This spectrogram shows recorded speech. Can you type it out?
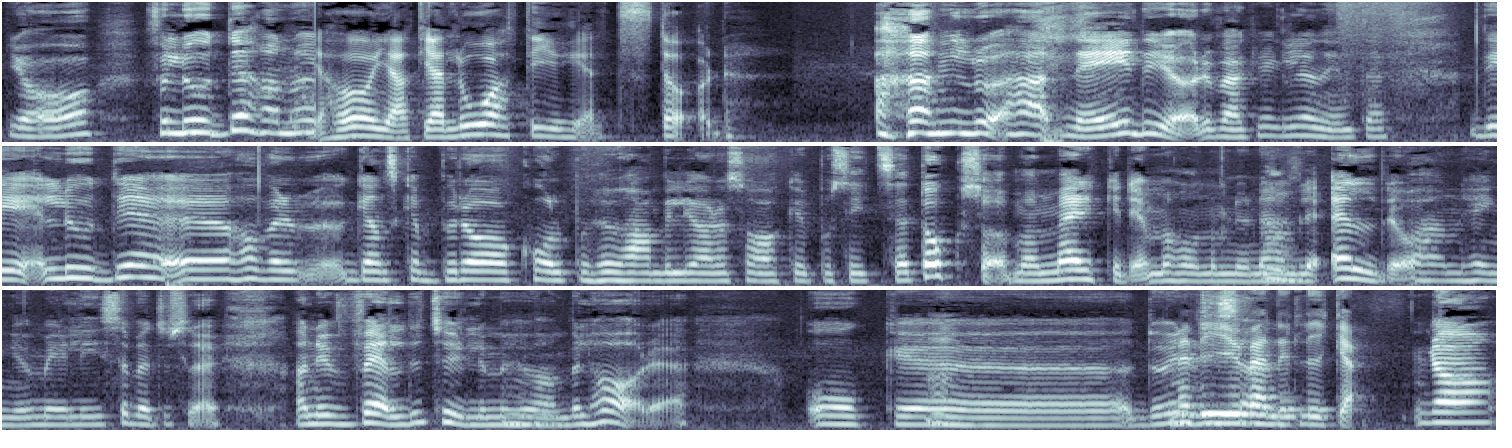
Ja, för Ludde han har... Jag hör ju att jag låter ju helt störd. Han, han, nej, det gör det verkligen inte. Det, Ludde eh, har väl ganska bra koll på hur han vill göra saker på sitt sätt också. Man märker det med honom nu när han blir äldre och han hänger med Elisabeth och sådär. Han är väldigt tydlig med hur han vill ha det. Och, eh, då är Men vi är ju väldigt lika. Ja,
